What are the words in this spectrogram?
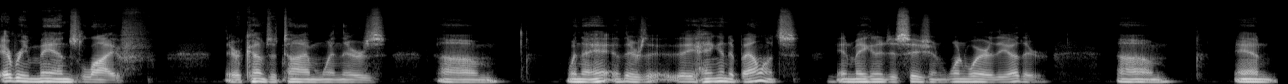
every man's life, there comes a time when there's um, when they there's a, they hang in the balance in making a decision one way or the other, um, and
